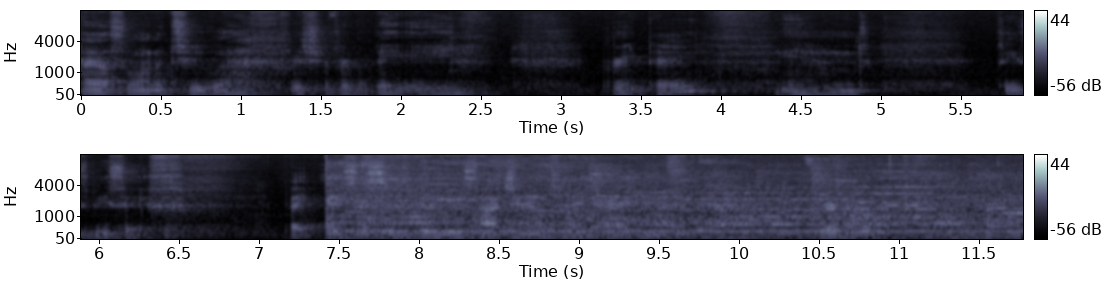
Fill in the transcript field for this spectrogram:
I also wanted to uh, wish everybody a great day, and please be safe. Bye. Guys, this is Billy D Slot Channel. Today I am at River Rock on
